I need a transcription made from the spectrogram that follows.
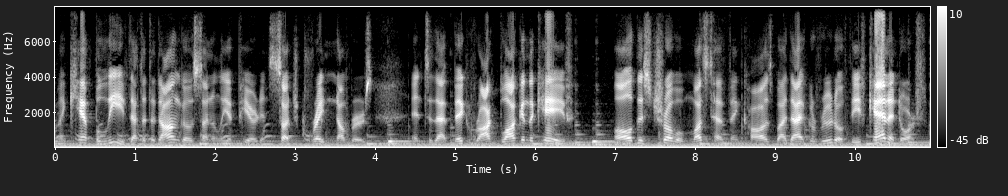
I can't believe that the Dodongos suddenly appeared in such great numbers into that big rock block in the cave. All this trouble must have been caused by that Gerudo thief Ganondorf.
